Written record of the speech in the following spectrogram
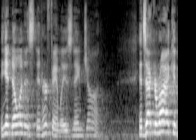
And yet no one is, in her family is named John. And Zechariah can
